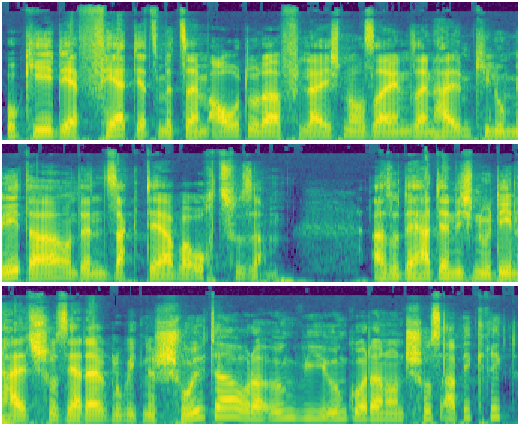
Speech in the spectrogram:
okay, der fährt jetzt mit seinem Auto da vielleicht noch seinen, seinen halben Kilometer und dann sackt der aber auch zusammen. Also der hat ja nicht nur den Halsschuss, der hat ja, glaube ich, eine Schulter oder irgendwie, irgendwo hat er noch einen Schuss abgekriegt.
